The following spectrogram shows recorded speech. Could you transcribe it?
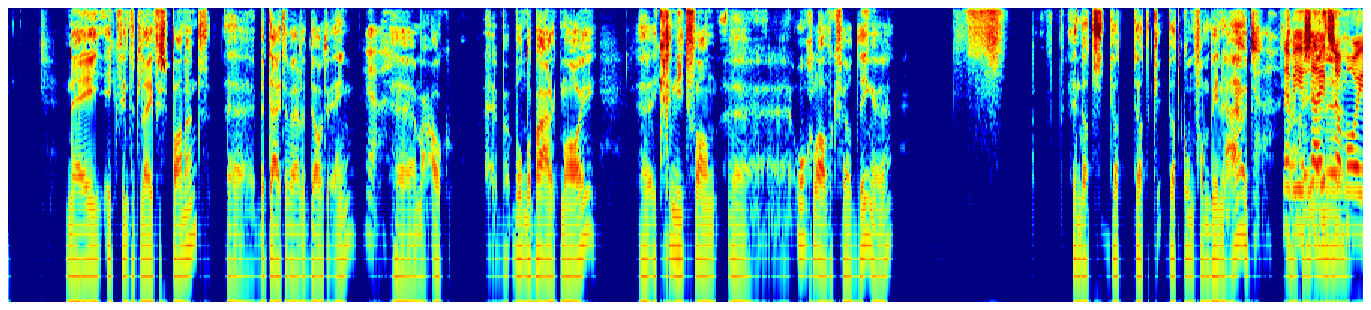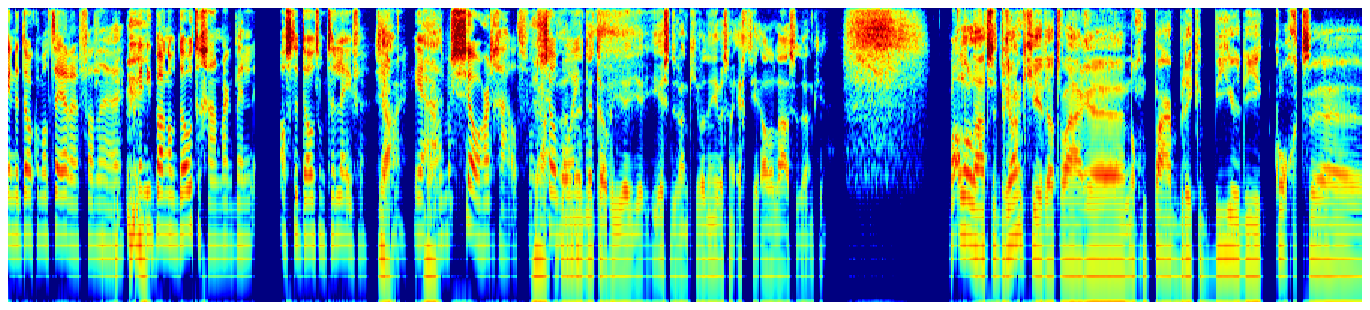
nee, ik vind het leven spannend. eh bij tijd terwijl het dood eng. Ja. Eh, maar ook eh, wonderbaarlijk mooi. Ik geniet van ongelooflijk veel dingen. En dat, dat, dat, dat komt van binnenuit. Ja. Nee, maar je zei en, het zo mooi in de documentaire van ik ben niet bang om dood te gaan, maar ik ben als de dood om te leven, zeg Ja. maar. Ja, Ja. dat heb ik zo hard gehaald. Vond ik Ja. zo We hadden mooi. net over je, je, je eerste drankje. Wanneer was nou echt je allerlaatste drankje? Mijn allerlaatste drankje, dat waren eh, nog een paar blikken bier die ik kocht eh,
